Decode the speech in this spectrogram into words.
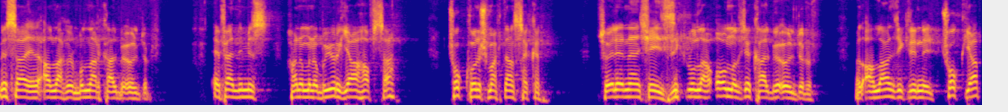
vesaire Allah bunlar kalbi öldürür. Efendimiz hanımına buyuruyor ya Hafsa çok konuşmaktan sakın. Söylenen şey zikrullah olmadıkça kalbi öldürür. Allah'ın zikrini çok yap,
